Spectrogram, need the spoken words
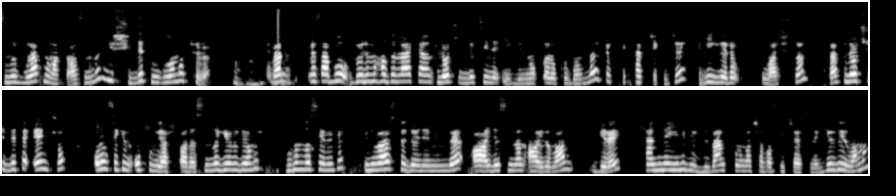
sınır bırakmamak da aslında bir şiddet uygulama türü. Hı hı. Ben mesela bu bölümü hazırlarken flört şiddetiyle ilgili notlar okuduğumda çok dikkat çekici bilgilere ulaştım. Mesela flört şiddeti en çok 18-30 yaş arasında görülüyormuş. Bunun da sebebi üniversite döneminde ailesinden ayrılan birey kendine yeni bir düzen kurma çabası içerisine girdiği zaman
